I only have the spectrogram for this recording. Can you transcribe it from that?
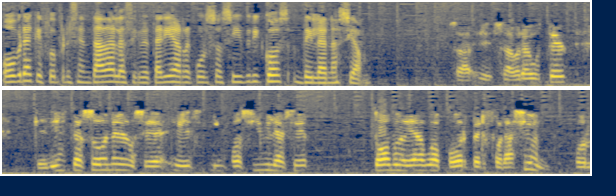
obra que fue presentada a la Secretaría de Recursos Hídricos de la Nación. Eh, sabrá usted que en esta zona, o sea, es imposible hacer toma de agua por perforación por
